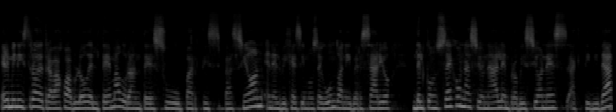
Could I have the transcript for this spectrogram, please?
El ministro de Trabajo habló del tema durante su participación en el vigésimo segundo aniversario del Consejo Nacional en Provisiones Actividad,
